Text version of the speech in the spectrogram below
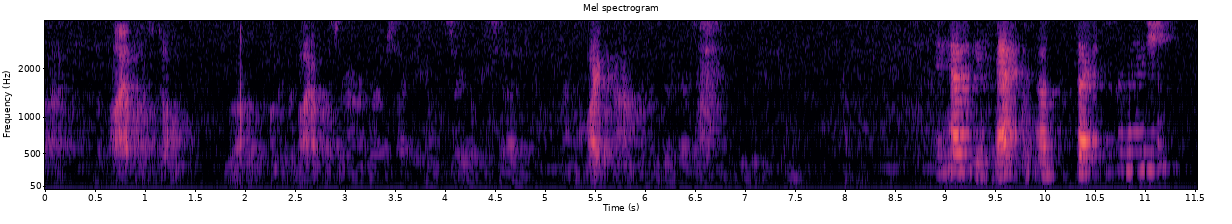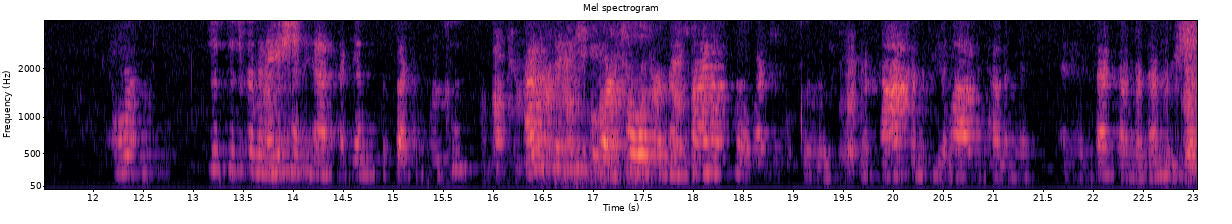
But the bylaws don't, you ought to look at the bylaws, they're on our website, they don't say what they said. I'm quite confident that it has nothing to do with gender. It has the effect of sex discrimination or just discrimination at, against the second person. I'm not sure. I don't think people are I'm not sure told when they sign up for electrical service that they're not going to be allowed to have any, any effect on their membership,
